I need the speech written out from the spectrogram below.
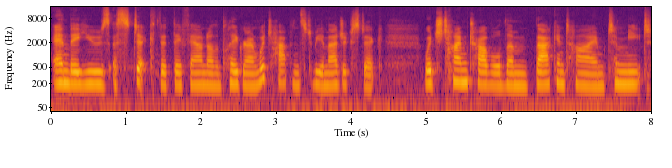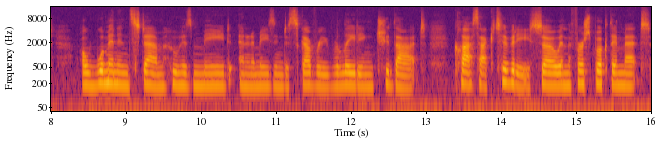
and they use a stick that they found on the playground, which happens to be a magic stick, which time travel them back in time to meet a woman in STEM who has made an, an, amazing discovery relating to that class activity. So, in the first book, they met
